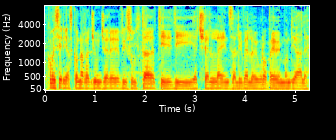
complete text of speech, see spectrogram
Come si riescono a raggiungere risultati di eccellenza a livello europeo e mondiale?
